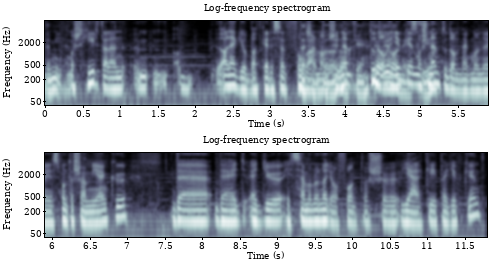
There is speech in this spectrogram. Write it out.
De milyen? Most hirtelen a legjobbat kérdezted, fogalmam sem. Nem, okay. Tudom, jó, egyébként most nem tudom megmondani, hogy ez pontosan milyen kő, de, de egy, egy, egy számomra nagyon fontos jelkép egyébként.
